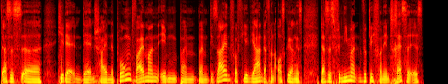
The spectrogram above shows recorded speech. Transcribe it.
Das ist äh, hier der, der entscheidende Punkt, weil man eben beim, beim Design vor vielen Jahren davon ausgegangen ist, dass es für niemanden wirklich von Interesse ist,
